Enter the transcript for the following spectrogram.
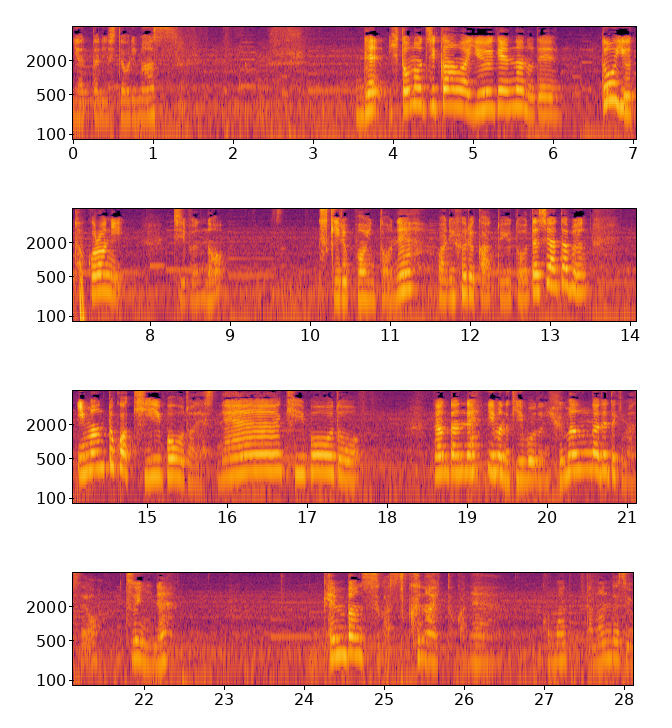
やったりしております。で人の時間は有限なのでどういうところに自分のスキルポイントをね割り振るかというと私は多分今んとこはキーボードですね。キーボードだんだんね今のキーボードに不満が出てきましたよ。ついにね鍵盤数が少ないとかね困ったもんですよ。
